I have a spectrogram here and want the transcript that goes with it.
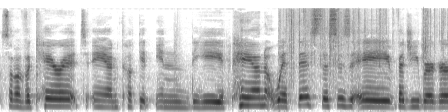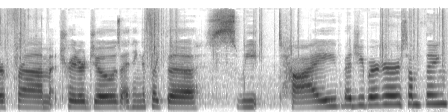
some of a carrot and cook it in the pan with this. This is a veggie burger from Trader Joe's. I think it's like the sweet Thai veggie burger or something.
